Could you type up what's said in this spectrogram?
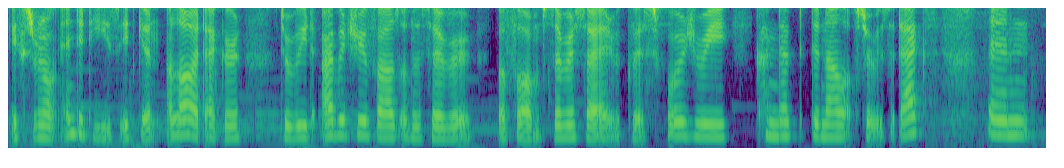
external entities, it can allow attacker to read arbitrary files on the server, perform server-side request forgery, conduct denial of service attacks, and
